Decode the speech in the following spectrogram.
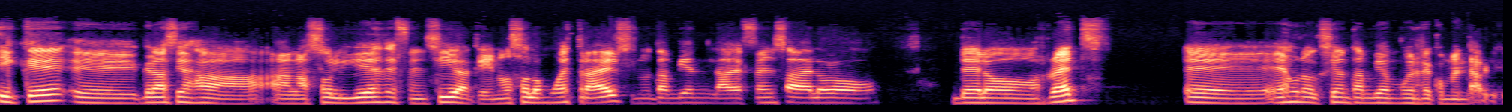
y que eh, gracias a, la solidez defensiva que no solo muestra él, sino también la defensa de los, de los Reds, eh, es una opción también muy recomendable.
